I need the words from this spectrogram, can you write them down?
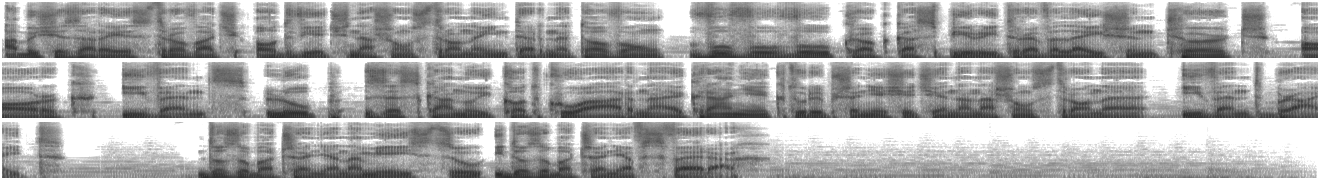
Aby się zarejestrować, odwiedź naszą stronę internetową www.spiritrevelationchurch.org events lub zeskanuj kod QR na ekranie, który przeniesie Cię na naszą stronę Eventbrite. Do zobaczenia na miejscu i do zobaczenia w sferach.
